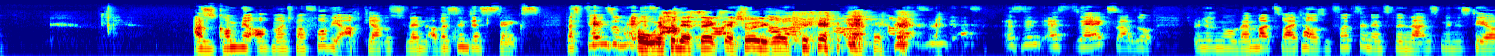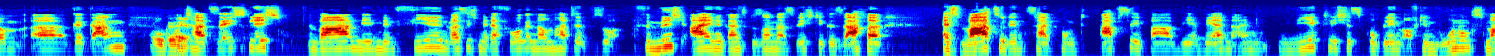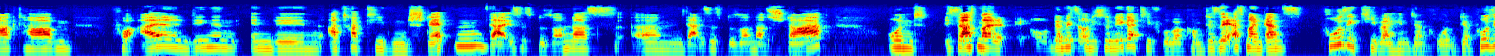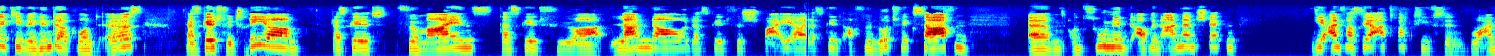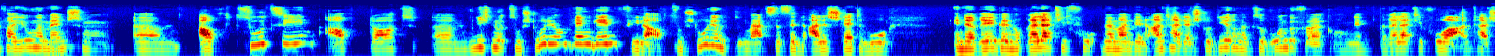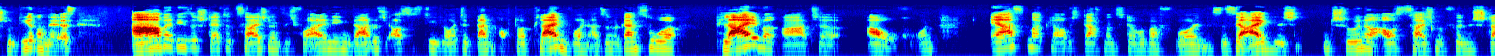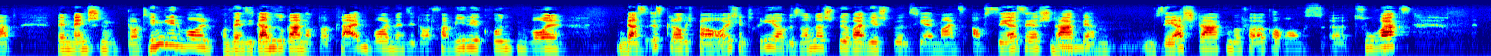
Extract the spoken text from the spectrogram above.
Also es kommt mir auch manchmal vor wie acht Jahre Sven, aber es sind es sechs. Das Pensum hätte Oh, es sind erst sechs, Entschuldigung. Aber, aber, aber es, sind erst, es, sind erst, sechs. Also bin im November 2014 ins Finanzministerium äh, gegangen okay. und tatsächlich war neben dem vielen, was ich mir da vorgenommen hatte, so für mich eine ganz besonders wichtige Sache. Es war zu dem Zeitpunkt absehbar, wir werden ein wirkliches Problem auf dem Wohnungsmarkt haben vor allen Dingen in den attraktiven Städten. Da ist es besonders, ähm, da ist es besonders stark. Und ich sage mal, damit es auch nicht so negativ rüberkommt, das ist ja erstmal ein ganz positiver Hintergrund. Der positive Hintergrund ist, das gilt für Trier, das gilt für Mainz, das gilt für Landau, das gilt für Speyer, das gilt auch für Ludwigshafen ähm, und zunehmend auch in anderen Städten, die einfach sehr attraktiv sind, wo einfach junge Menschen ähm, auch zuziehen, auch dort ähm, nicht nur zum Studium hingehen, viele auch zum Studium. Du merkst, das sind alles Städte, wo in der Regel noch relativ, wenn man den Anteil der Studierenden zur Wohnbevölkerung nimmt, ein relativ hoher Anteil Studierende ist. Aber diese Städte zeichnen sich vor allen Dingen dadurch aus, dass die Leute dann auch dort bleiben wollen. Also eine ganz hohe Bleiberate auch. Und erstmal, glaube ich, darf man sich darüber freuen. Es ist ja eigentlich eine schöne Auszeichnung für eine Stadt, wenn Menschen dorthin gehen wollen und wenn sie dann sogar noch dort bleiben wollen, wenn sie dort Familie gründen wollen. Das ist, glaube ich, bei euch in Trier besonders spürbar. Wir spüren es hier in Mainz auch sehr, sehr stark. Mhm. Wir haben einen sehr starken Bevölkerungszuwachs.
